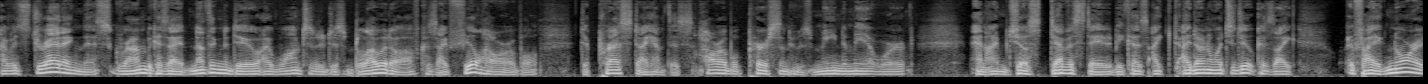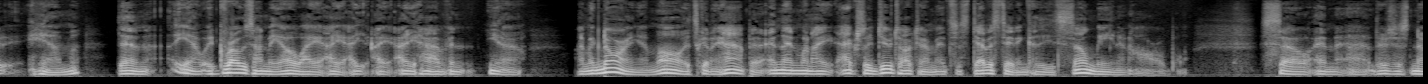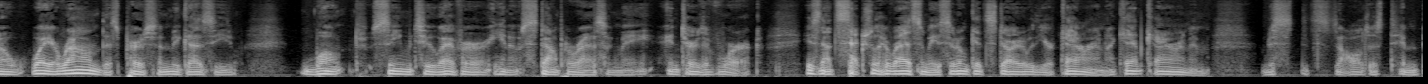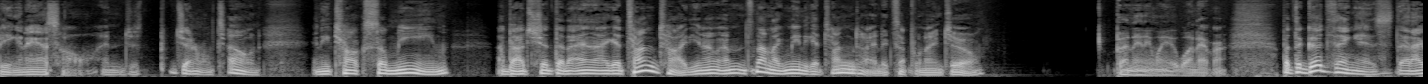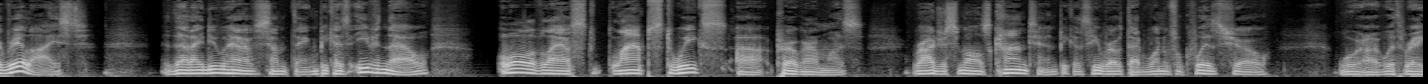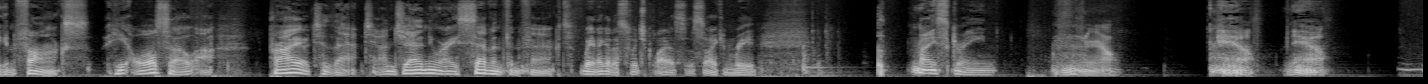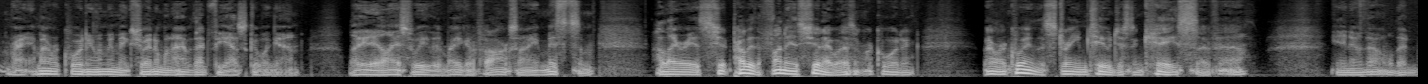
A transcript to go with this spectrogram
I was dreading this grum because I had nothing to do. I wanted to just blow it off because I feel horrible, depressed. I have this horrible person who's mean to me at work, and I'm just devastated because I I don't know what to do because like if I ignore him, then you know it grows on me. Oh, I I I I haven't you know. I'm ignoring him. Oh, it's going to happen. And then when I actually do talk to him, it's just devastating because he's so mean and horrible. So, and uh, there's just no way around this person because he won't seem to ever, you know, stop harassing me in terms of work. He's not sexually harassing me, so don't get started with your Karen. I can't Karen him. I'm just, it's all just him being an asshole and just general tone. And he talks so mean about shit that I, and I get tongue tied, you know. And it's not like me to get tongue tied, except when I do. But anyway, whatever. But the good thing is that I realized that I do have something because even though all of last lapsed week's uh, program was Roger Small's content because he wrote that wonderful quiz show uh, with Reagan Fox, he also uh, prior to that on January seventh, in fact. Wait, I got to switch glasses so I can read my screen. Yeah. Yeah, yeah. Right. Am I recording? Let me make sure I don't want to have that fiasco again. Like last week with Reagan Fox, and I missed some hilarious shit. Probably the funniest shit I wasn't recording. But I'm recording the stream too, just in case of, uh, you know, the whole that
